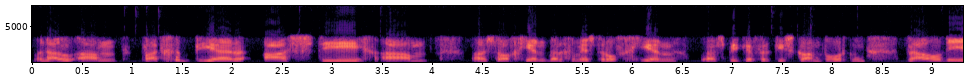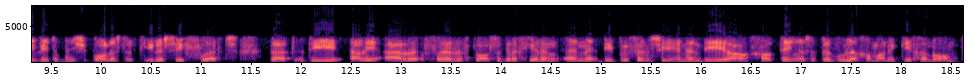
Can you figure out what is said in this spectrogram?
Nou um wat gebeur as die um as daar geen burgemeester of geen uh, speaker verkies kan word nie. Wel die wet op munisipale strukture sê voorts dat die LER vir plaaslike regering in die provinsie en in die uh, Gauteng is dit 'n woelige mannetjie genaamd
